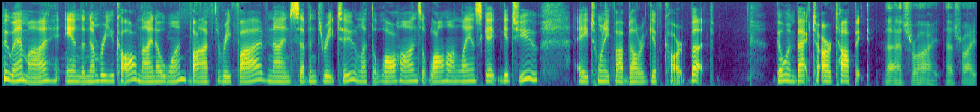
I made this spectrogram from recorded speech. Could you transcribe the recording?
who am I? And the number you call, 901 535 9732, and let the Lawhons of Lawhon Landscape get you a $25 gift card. But going back to our topic, That's right. That's right.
